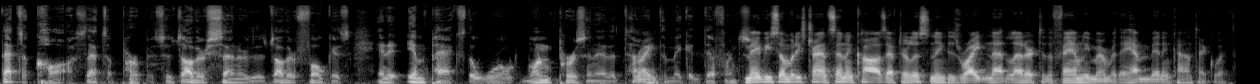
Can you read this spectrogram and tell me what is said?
That's a cause. That's a purpose. It's other centered. It's other focus, and it impacts the world one person at a time right. to make a difference. Maybe somebody's transcendent cause after listening is writing that letter to the family member they haven't been in contact with,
